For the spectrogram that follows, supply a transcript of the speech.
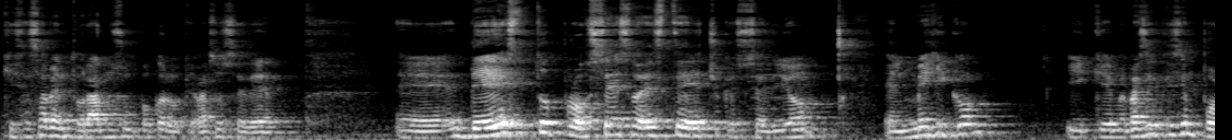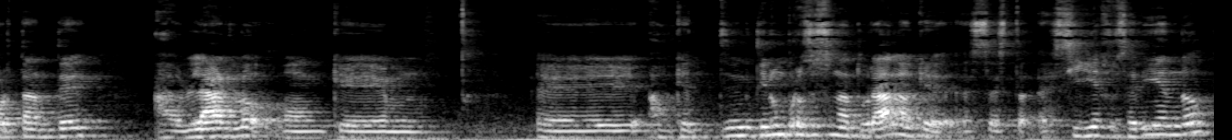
quizás aventurarnos un poco a lo que va a suceder. Eh, de este proceso, de este hecho que sucedió en México y que me parece que es importante hablarlo, aunque, mm, eh, aunque tiene un proceso natural, aunque sigue sucediendo,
